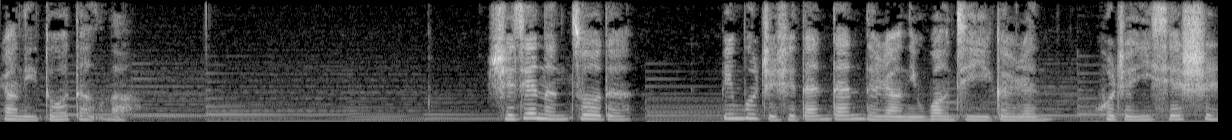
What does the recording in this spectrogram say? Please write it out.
让你多等了。”时间能做的，并不只是单单的让你忘记一个人或者一些事。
